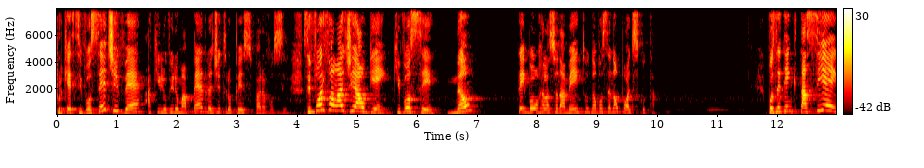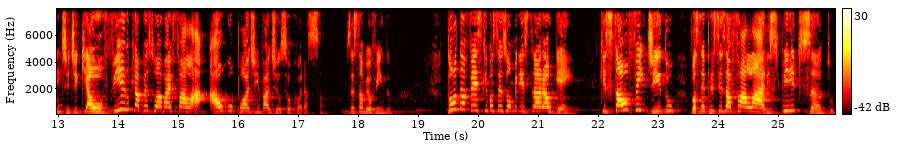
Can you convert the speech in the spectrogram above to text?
Porque se você tiver, aquilo vira uma pedra de tropeço para você. Se for falar de alguém que você não tem bom relacionamento, não, você não pode escutar. Você tem que estar ciente de que ao ouvir o que a pessoa vai falar, algo pode invadir o seu coração. Vocês estão me ouvindo? Toda vez que vocês vão ministrar alguém que está ofendido, você precisa falar, Espírito Santo,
